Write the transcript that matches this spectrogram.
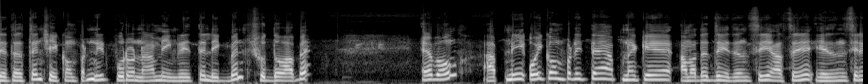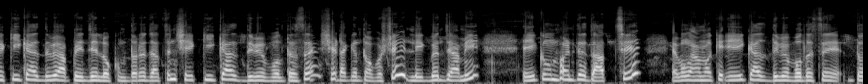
যেতে চাচ্ছেন, সেই কোম্পানির পুরো নাম ইংরেজিতে লিখবেন শুদ্ধভাবে। এবং আপনি ওই কোম্পানিতে আপনাকে আমাদের যে এজেন্সি আছে এজেন্সিরা কী কাজ দেবে, আপনি যে লোক ধরে যাচ্ছেন, সে কী কাজ দিবে বলতেছে, সেটা কিন্তু অবশ্যই লিখবেন যে আমি এই কোম্পানিতে যাচ্ছি এবং আমাকে এই কাজ দিবে বলতেছে। তো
